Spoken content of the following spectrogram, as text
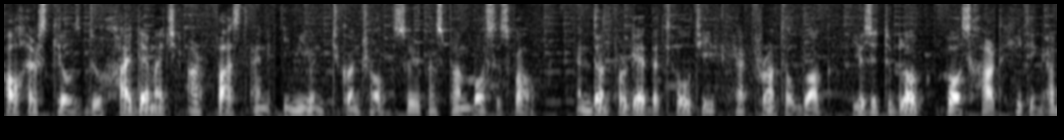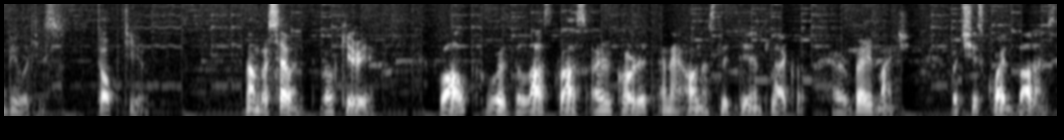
All her skills do high damage, are fast and immune to control, so you can spam bosses well. And don't forget that ulti have frontal block, use it to block boss hard hitting abilities, top tier. Number 7, Valkyria. Valk was the last class I recorded and I honestly didn't like her very much but she's quite balanced.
